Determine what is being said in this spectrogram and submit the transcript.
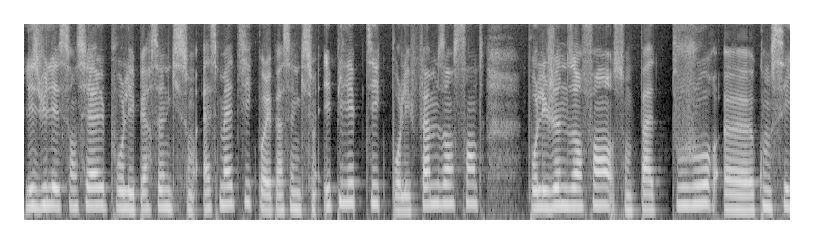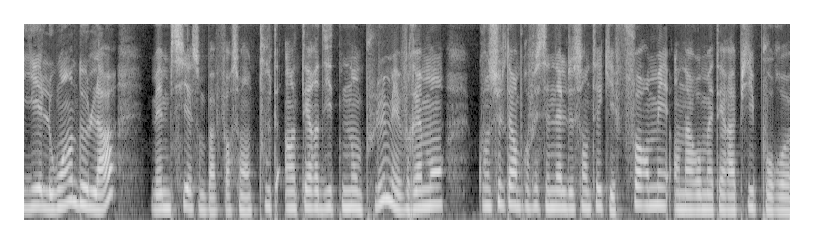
Les huiles essentielles pour les personnes qui sont asthmatiques, pour les personnes qui sont épileptiques, pour les femmes enceintes, pour les jeunes enfants, sont pas toujours euh, conseillées loin de là même si elles sont pas forcément toutes interdites non plus, mais vraiment consulter un professionnel de santé qui est formé en aromathérapie pour,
